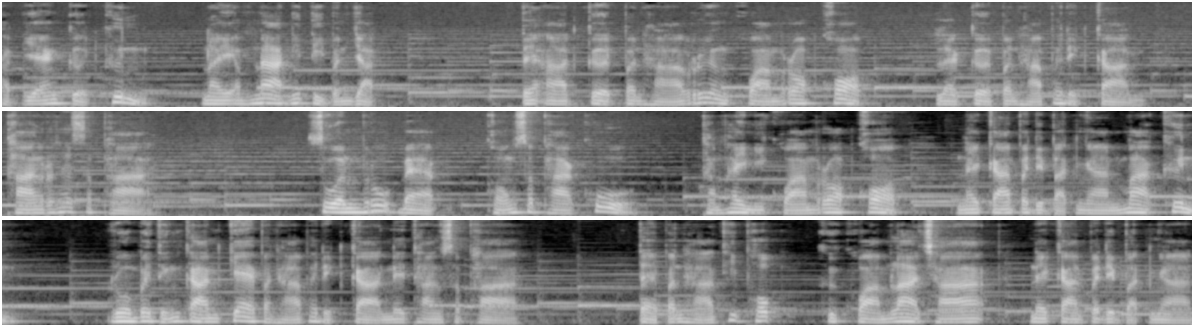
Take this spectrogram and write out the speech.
ขัดแย้งเกิดขึ้นในอำนาจนิติบัญญัติ แต่อาจเกิดปัญหาเรื่องความรอบคอบ และเกิดปัญหาเผด็จการทางรัฐสภา ส่วนรูปแบบของสภาคู่ทำให้มีความรอบคอบในการปฏิบัติงานมากขึ้น รวมไปถึงการแก้ปัญหาเผด็จการในทางสภา แต่ปัญหาที่พบคือความล่าช้าในการปฏิบัติงาน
